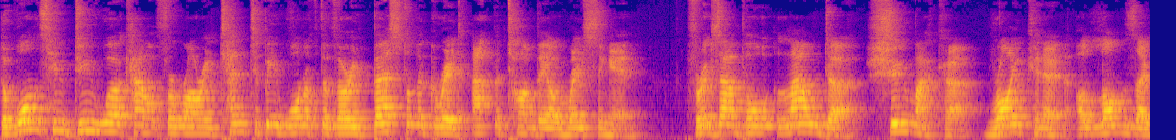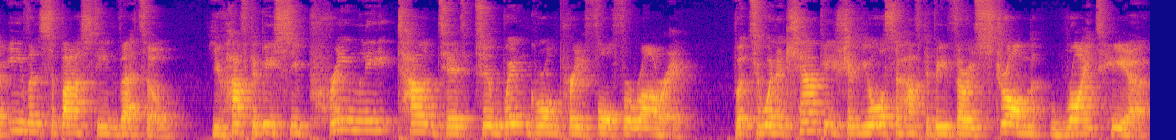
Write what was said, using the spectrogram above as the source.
The ones who do work out Ferrari tend to be one of the very best on the grid at the time they are racing in. For example, Lauda, Schumacher, Raikkonen, Alonso, even Sebastian Vettel. You have to be supremely talented to win Grand Prix for Ferrari. But to win a championship, you also have to be very strong right here.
